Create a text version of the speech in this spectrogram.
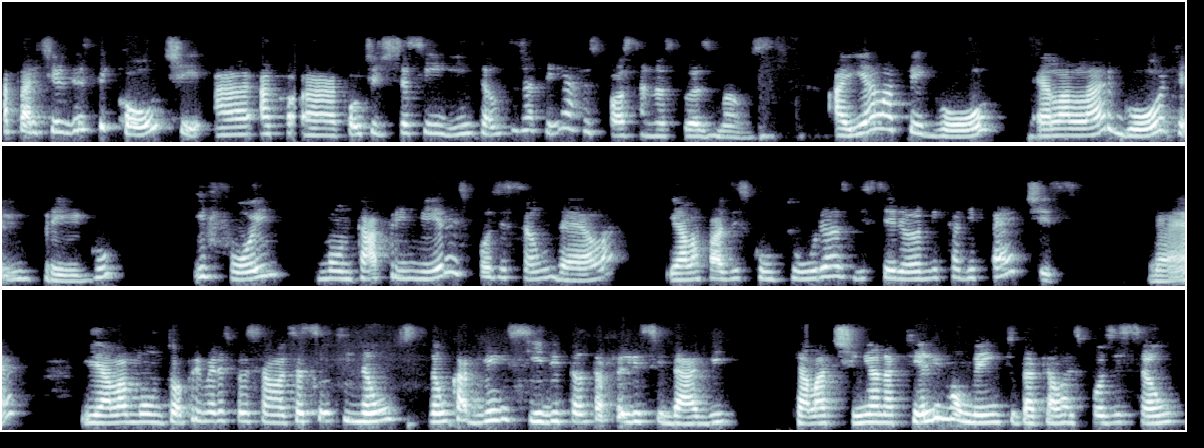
a partir desse coach, a, a, a coach disse assim: então tu já tem a resposta nas tuas mãos. Aí ela pegou, ela largou aquele emprego e foi montar a primeira exposição dela e ela faz esculturas de cerâmica de pets, né? E ela montou a primeira exposição, ela disse assim que não não cabia em si de tanta felicidade que ela tinha naquele momento daquela exposição,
